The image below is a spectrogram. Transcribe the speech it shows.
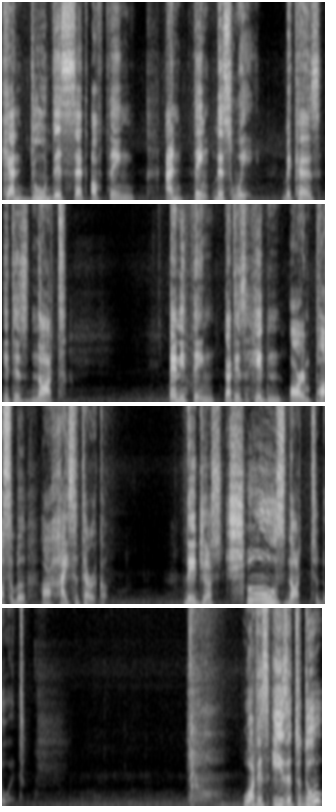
can do this set of thing and think this way because it is not anything that is hidden or impossible or esoterical. They just choose not to do it. What is easy to do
